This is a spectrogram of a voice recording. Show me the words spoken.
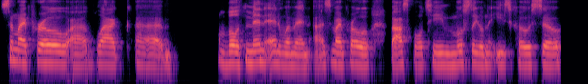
semi-pro uh, Black, um, both men and women, uh, my pro basketball team, mostly on the East Coast. So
